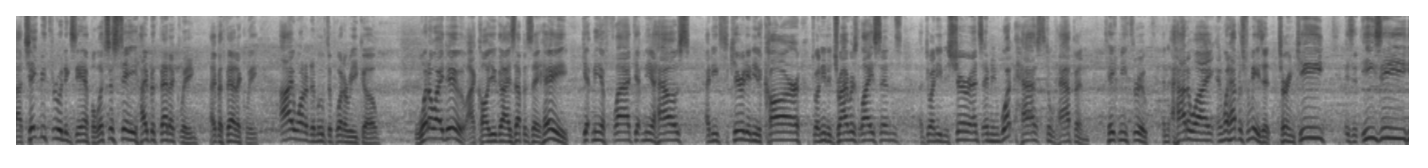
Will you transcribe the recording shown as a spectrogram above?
Uh, take me through an example. Let's just say hypothetically, hypothetically, I wanted to move to Puerto Rico. What do I do? I call you guys up and say, hey, get me a flat, get me a house, I need security, I need a car, do I need a driver's license, do I need insurance? I mean, what has to happen? Take me through. And how do I, and what happens for me? Is it turnkey? Is it easy?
